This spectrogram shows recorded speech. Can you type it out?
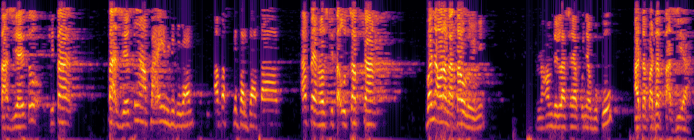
Takziah itu kita takziah itu ngapain gitu kan? Apa sekedar datang? Apa yang harus kita ucapkan? Banyak orang nggak tahu loh ini. Alhamdulillah saya punya buku ada pada takziah.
